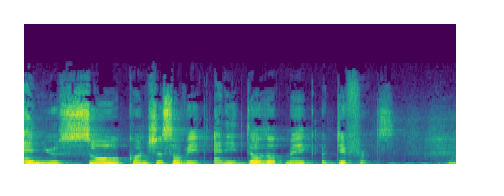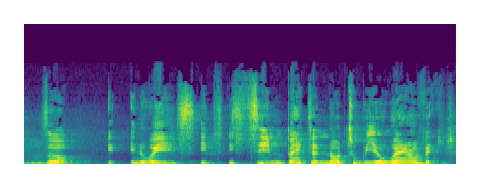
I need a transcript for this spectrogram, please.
and you're so conscious of it, and it doesn't make a difference. So, in a way, it's, it, it seemed better not to be aware of it.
